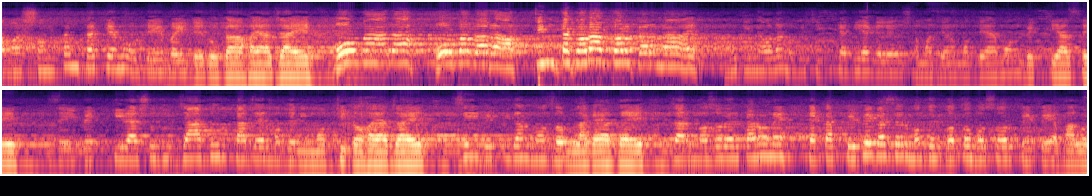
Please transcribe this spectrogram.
আমার সন্তানটা কেন ডে বাই ডে রোগা হয়ে যায়? ও মারা, ও বাবারা, চিন্তা করার দরকার নাই। মদিনাওয়ালা নবী শিক্ষা দিয়ে গেলেন, সমাজের মধ্যে এমন ব্যক্তি আছে, যেই ব্যক্তিরা শুধু জাদুর কাজের মধ্যে নিমজ্জিত হয়ে যায় সেই ব্যক্তিরা নজর লাগায় দেয়, যার নজরের কারণে একটা পেঁপে গাছের মধ্যে গত বছর পেঁপে ভালো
